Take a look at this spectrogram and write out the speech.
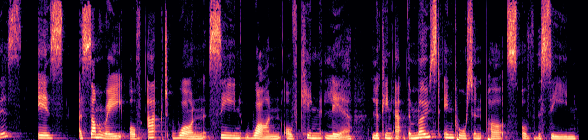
This is a summary of Act 1, Scene 1 of King Lear, looking at the most important parts of the scene.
